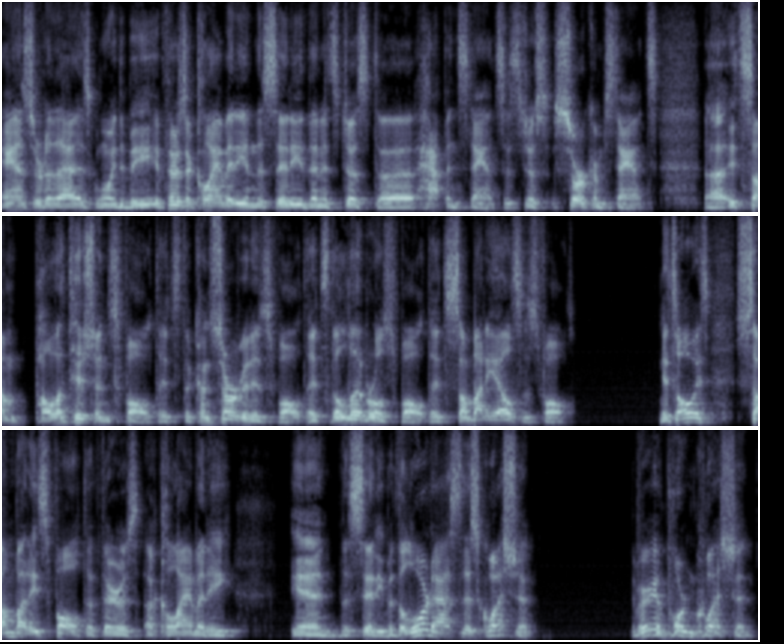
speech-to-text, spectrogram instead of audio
answer to that is going to be if there's a calamity in the city, then it's just happenstance, it's just circumstance. it's some politician's fault, it's the conservatives' fault, it's the liberals' fault, it's somebody else's fault. It's always somebody's fault if there's a calamity in the city. But the Lord asked this question, a very important question.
